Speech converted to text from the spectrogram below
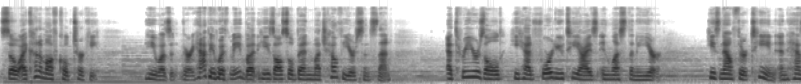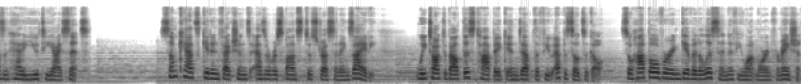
so I cut him off cold turkey. He wasn't very happy with me, but he's also been much healthier since then. At three years old, he had four UTIs in less than a year. He's now 13 and hasn't had a UTI since. Some cats get infections as a response to stress and anxiety. We talked about this topic in depth a few episodes ago, so hop over and give it a listen if you want more information.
